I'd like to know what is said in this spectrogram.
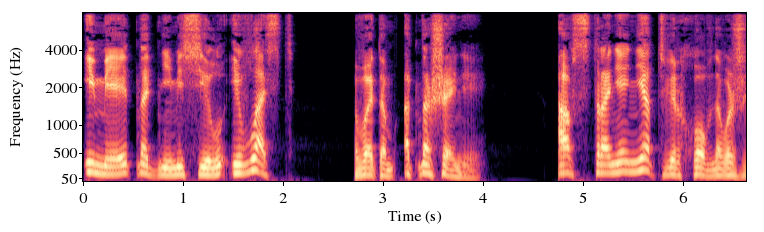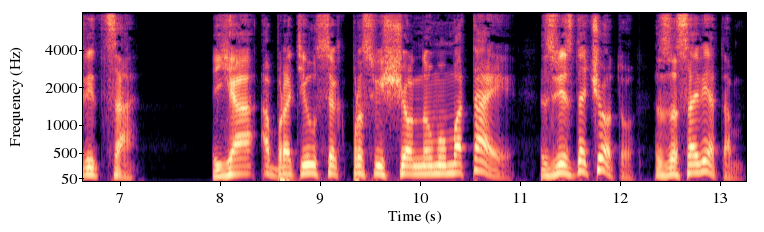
имеет над ними силу и власть в этом отношении. А в стране нет верховного жреца. Я обратился к просвещенному Матае, звездочету, за советом.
